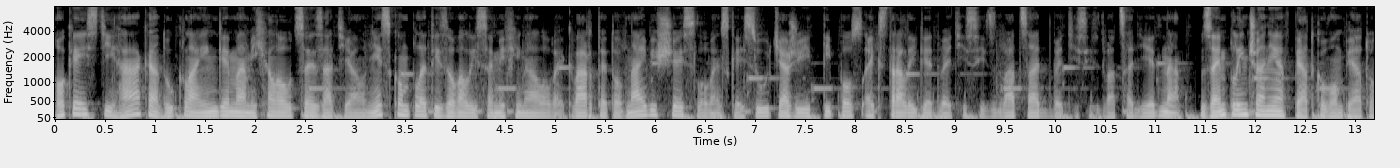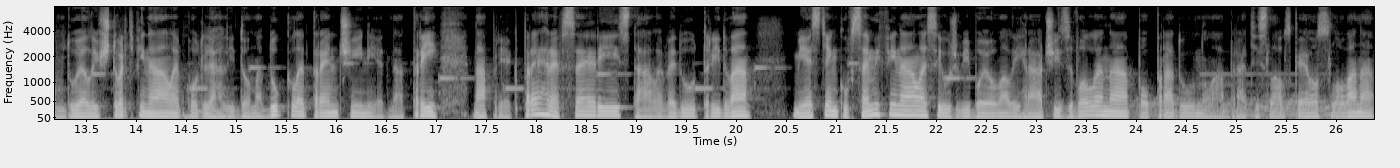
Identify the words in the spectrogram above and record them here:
Hokejisti HK Dukla Ingema Michalovce zatiaľ neskompletizovali semifinálové kvarteto v najvyššej slovenskej súťaži Typos Extralige 2020-2021. Zemplinčania v piatkovom piatom dueli štvrťfinále podľahli doma Dukle Trenčín 1-3. Napriek prehre v sérii stále vedú 3-2. Miestenku v semifinále si už vybojovali hráči z Volena, Popradu, no a Bratislavského Slovana.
